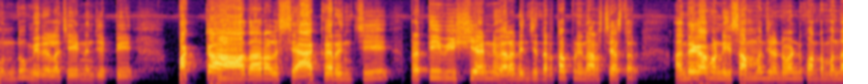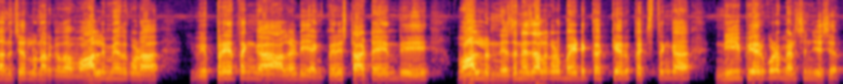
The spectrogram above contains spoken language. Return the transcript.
ముందు మీరు ఇలా చేయండి అని చెప్పి పక్క ఆధారాలు సేకరించి ప్రతి విషయాన్ని వెల్లడించిన తర్వాత అప్పుడు నేను అరెస్ట్ చేస్తారు. అంతేకాకుండా నీకు సంబంధించినటువంటి కొంతమంది అనుచరులు ఉన్నారు కదా వాళ్ళ మీద కూడా విపరీతంగా ఆల్రెడీ ఎంక్వైరీ స్టార్ట్ అయింది. వాళ్ళు నిజ నిజాలు కూడా బయటకు కక్కారు. ఖచ్చితంగా నీ పేరు కూడా మెన్షన్ చేశారు.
